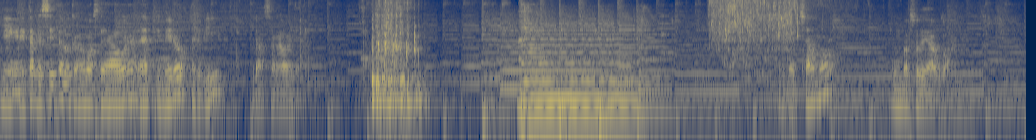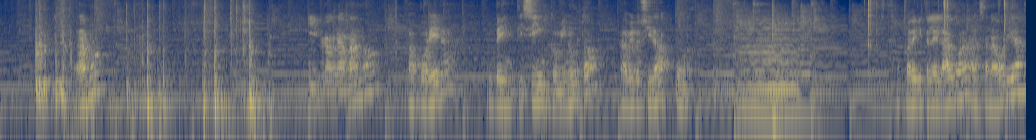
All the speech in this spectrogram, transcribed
Bien, en esta receta lo que vamos a hacer ahora es primero hervir la zanahoria. Le echamos un vaso de agua. Cerramos y programamos vaporera 25 minutos a velocidad 1. Puede quitarle el agua a la zanahoria.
